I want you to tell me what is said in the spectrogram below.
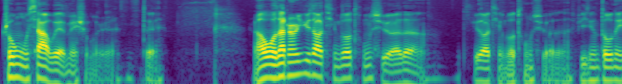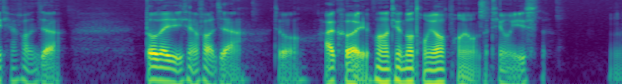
中午下午也没什么人。对，然后我在那儿遇到挺多同学的，遇到挺多同学的，毕竟都那天放假，都那几天放假，就还可以碰到挺多同学朋友的，挺有意思的，嗯，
